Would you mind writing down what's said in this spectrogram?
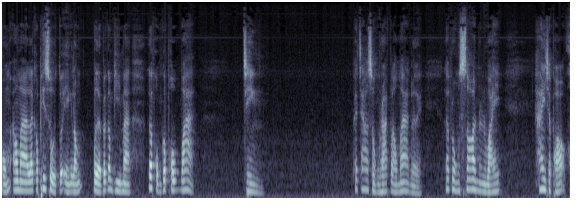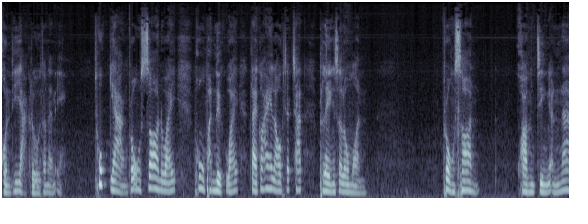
ผมเอามาแล้วก็พิสูจน์ตัวเองลองเปิดพระคัมภีร์มา แล้วผมก็พบว่าจริง พระเจ้าทรงรักเรามากเลย แล้วพระองค์ซ่อนมันไว้ ให้เฉพาะคนที่อยากรู้เท่านั้นเอง ทุกอย่างพระองค์ซ่อนไว้ พระองค์ผนึกไว้ แต่ก็ให้เราชัดๆ เพลงโซโลมอน พระองค์ซ่อนความจริงอันน่า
